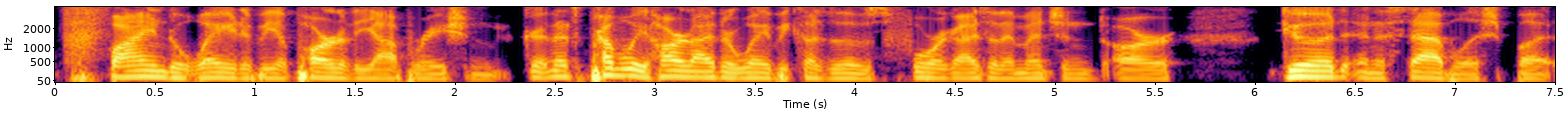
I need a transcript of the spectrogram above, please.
find a way to be a part of the operation? That's probably hard either way because those four guys that I mentioned are good and established, but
